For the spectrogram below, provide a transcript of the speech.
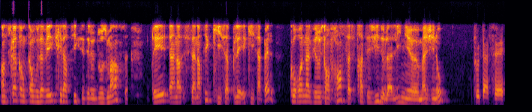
en, en tout cas, quand, quand vous avez écrit l'article, c'était le 12 mars, et c'est un article qui s'appelait qui s'appelle Coronavirus en France, la stratégie de la ligne Maginot. Tout à fait.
